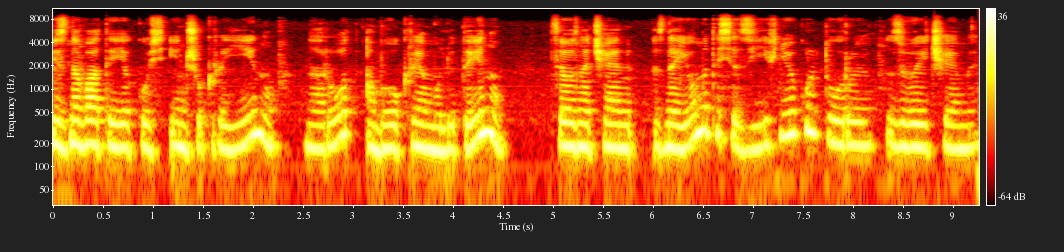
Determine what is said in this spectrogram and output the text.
Пізнавати якусь іншу країну, народ або окрему людину це означає знайомитися з їхньою культурою, звичаями,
